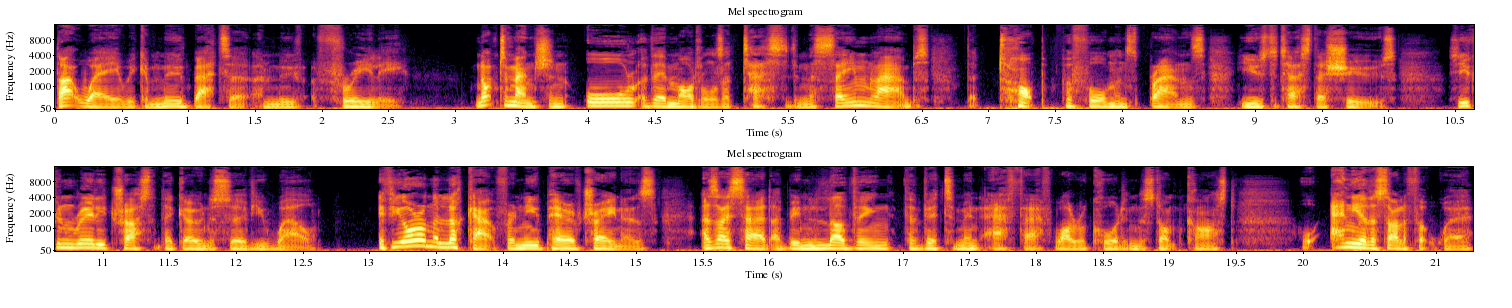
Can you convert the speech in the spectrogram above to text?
That way, we can move better and move freely. Not to mention, all of their models are tested in the same labs that top performance brands use to test their shoes, so you can really trust that they're going to serve you well. If you're on the lookout for a new pair of trainers, as I said, I've been loving the Vitamin FF while recording the Stompcast, or any other style of footwear,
